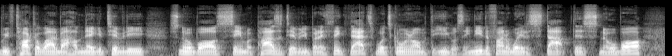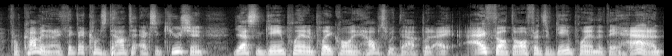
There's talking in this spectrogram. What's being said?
we've talked a lot about how negativity snowballs, same with positivity, but I think that's what's going on with the Eagles. They need to find a way to stop this snowball from coming. And I think that comes down to execution. Yes, the game plan and play calling helps with that, but I, I felt the offensive game plan that they had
